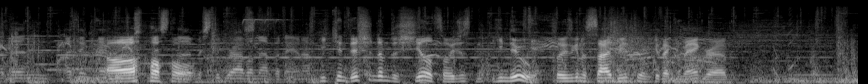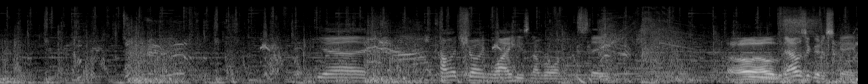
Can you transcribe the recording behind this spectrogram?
And then I think Oh. just missed the, missed the grab on that banana. He conditioned him to shield, so he just he knew. So he's gonna side B into him, get that command grab. Yeah. Comet showing why he's number one on the stage. Oh, Ooh, that was a good escape.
